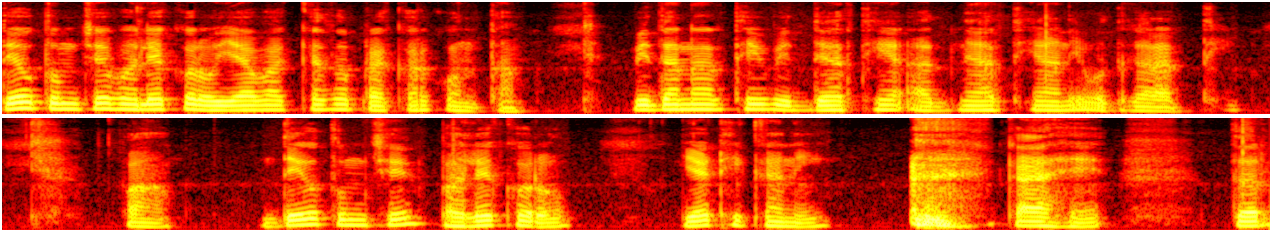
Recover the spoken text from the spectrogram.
देव तुमचे भले करो या वाक्याचा प्रकार कोणता? विधानार्थी विद्यार्थी आज्ञार्थी आणि उद्गारार्थी. पहा देव तुमचे भले करो या ठिकाणी काय आहे? तर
